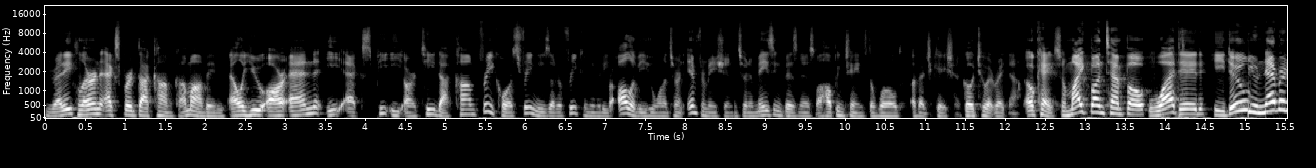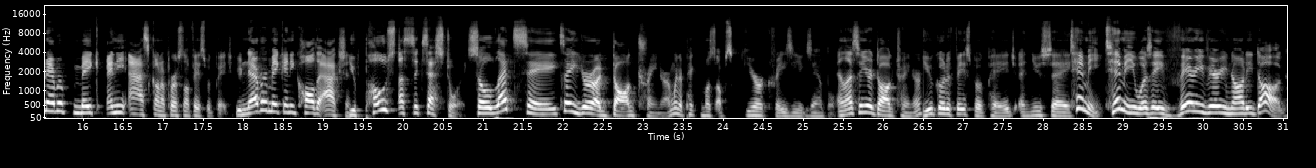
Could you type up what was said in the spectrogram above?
You ready? LurnExpert.com. Come on, baby. L U R N E X P E R T.com. Free course, free newsletter, free community for all of you who want to turn information into an amazing business while helping change the world of education. Go to it right now. Okay, so Mike Buontempo, what did he do? You never, never make any ask on a personal Facebook page. You never make any call to action. You post a success story. So let's say, say you're a dog trainer. I'm to pick the most obscure, crazy example. And let's say you're a dog trainer. You go to Facebook page and you say, Timmy. Timmy was a very, very naughty dog.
